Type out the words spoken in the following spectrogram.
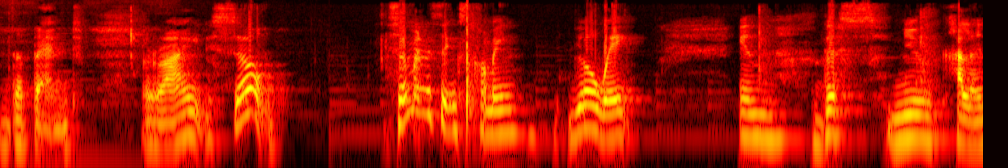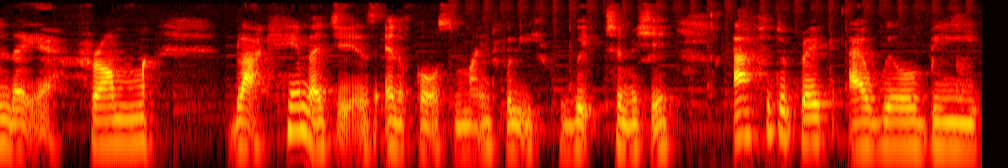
the bend. Right? So so many things coming your way in this new calendar year from Black Images and of course Mindfully with Tunmise. After the break, I will be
